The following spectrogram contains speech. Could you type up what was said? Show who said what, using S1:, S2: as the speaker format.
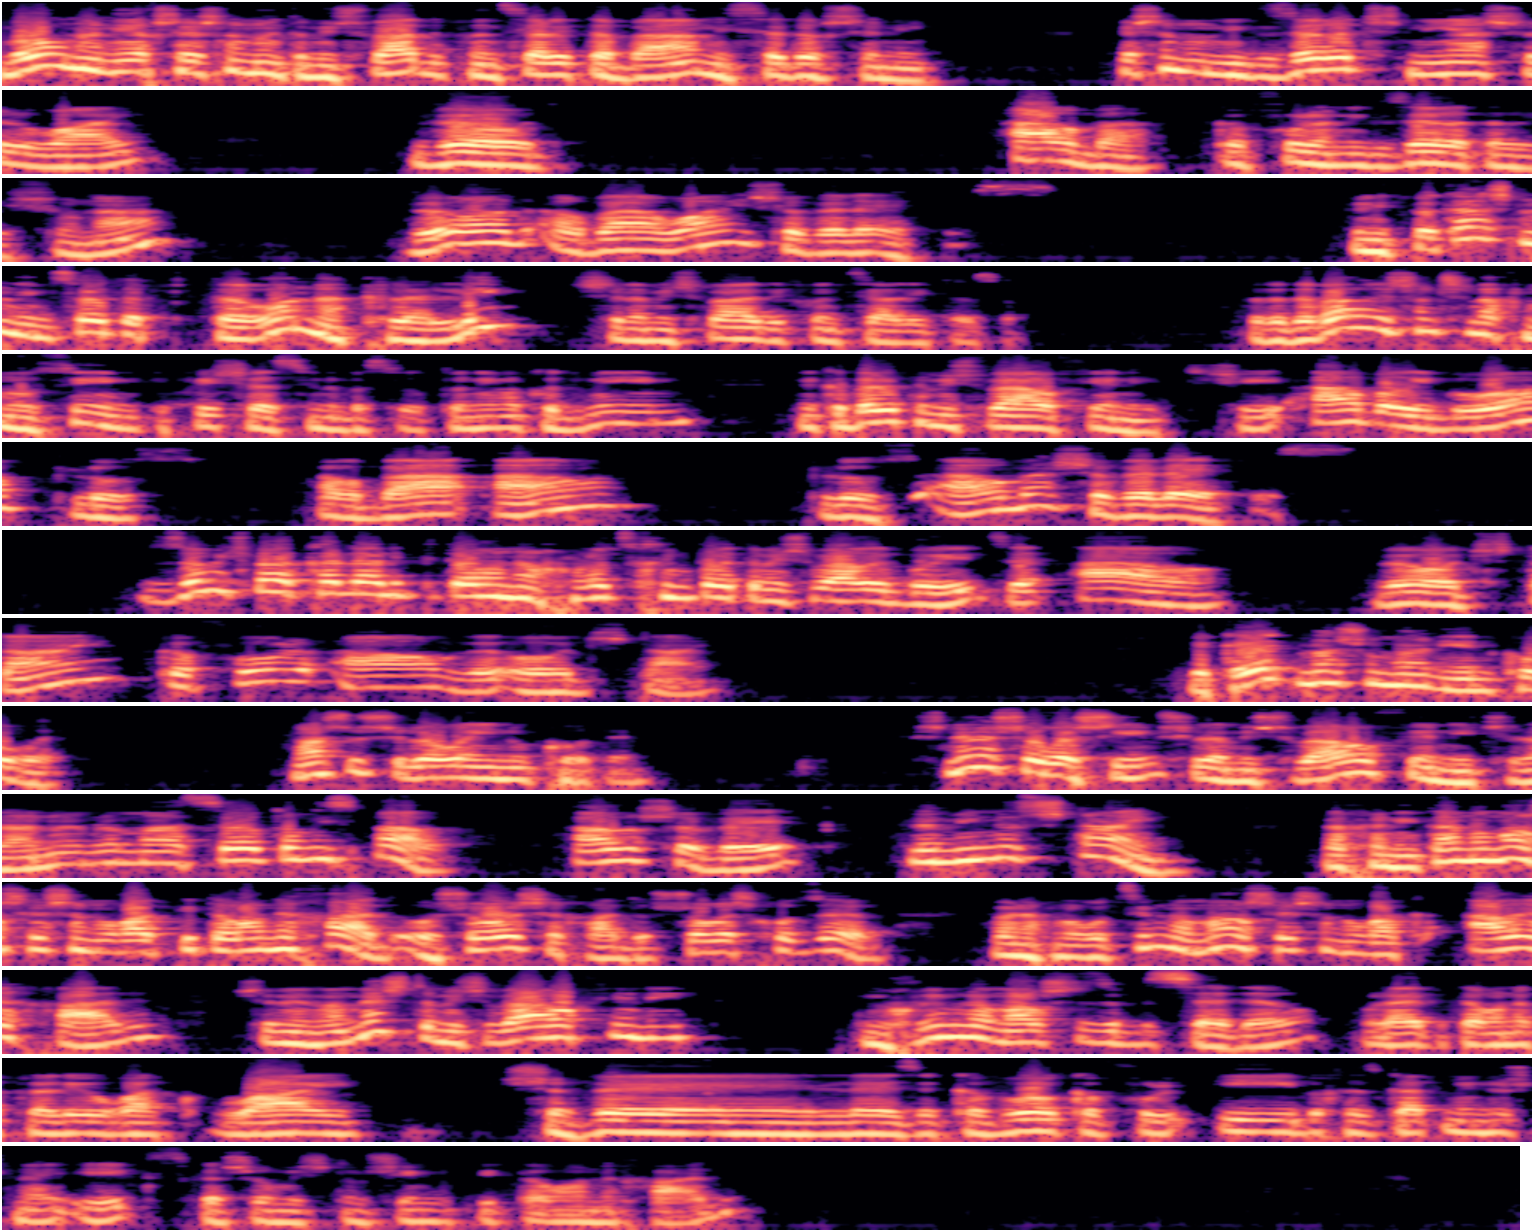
S1: בואו נניח שיש לנו את המשוואה הדיפרנציאלית הבאה מסדר שני. יש לנו נגזרת שנייה של y ועוד 4 כפול הנגזרת הראשונה ועוד 4y שווה ל-0. ונתבקשנו למצוא את הפתרון הכללי של המשוואה הדיפרנציאלית הזאת. אז הדבר הראשון שאנחנו עושים, כפי שעשינו בסרטונים הקודמים, נקבל את המשוואה האופיינית, שהיא 4 ריבוע פלוס 4r פלוס 4 שווה ל-0. זו משוואה קלה לפתרון, אנחנו לא צריכים פה את המשוואה הריבועית, זה r ועוד 2 כפול r ועוד 2. וכעת משהו מעניין קורה, משהו שלא ראינו קודם. שני השורשים של המשוואה האופיינית שלנו הם למעשה אותו מספר, r שווה למינוס 2. לכן ניתן לומר שיש לנו רק פתרון אחד, או שורש אחד, או שורש חוזר, ואנחנו רוצים לומר שיש לנו רק r1 שמממש את המשוואה האופיינית. אתם יכולים לומר שזה בסדר, אולי הפתרון הכללי הוא רק y שווה לאיזה קבוע כפול e בחזקת מינוס 2x, כאשר משתמשים בפתרון אחד.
